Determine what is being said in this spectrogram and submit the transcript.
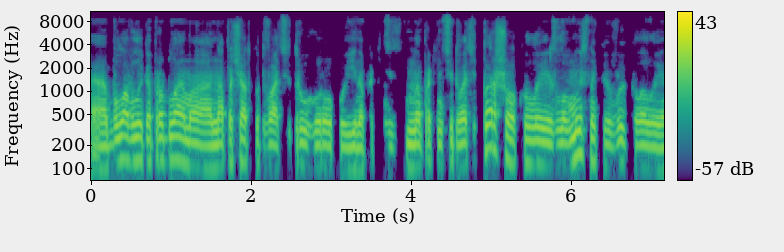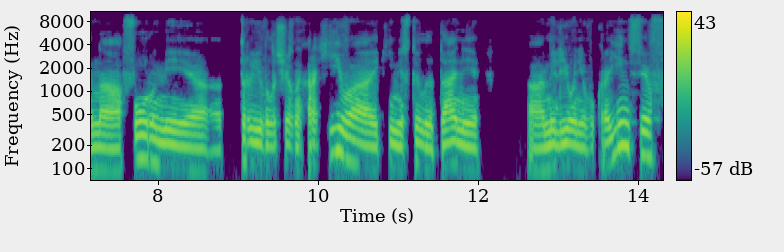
Е, була велика проблема на початку 22-го року і наприкінці наприкінці 21-го, коли зловмисники виклали на форумі е, три величезних архіва, які містили дані е, мільйонів українців.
